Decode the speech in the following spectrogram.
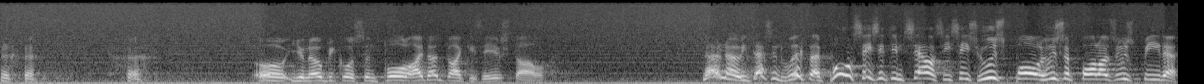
oh, you know, because St. Paul, I don't like his hairstyle. No, no, it doesn't work that. Paul says it himself. He says, Who's Paul? Who's Apollos? Who's Peter?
